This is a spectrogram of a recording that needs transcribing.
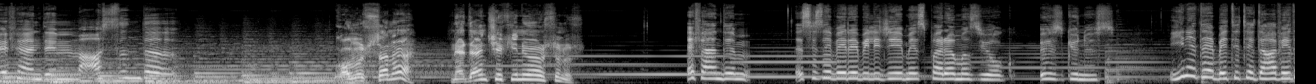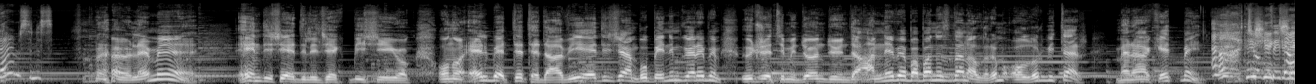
Efendim aslında Konuşsana. Neden çekiniyorsunuz? efendim size verebileceğimiz paramız yok. üzgünüz. Yine de Bet'i tedavi eder misiniz? Öyle mi? Endişe edilecek bir şey yok. Onu elbette tedavi edeceğim. Bu benim görevim. Ücretimi döndüğünde anne ve babanızdan alırım. Olur biter. Merak etmeyin. Teşekkür, teşekkür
